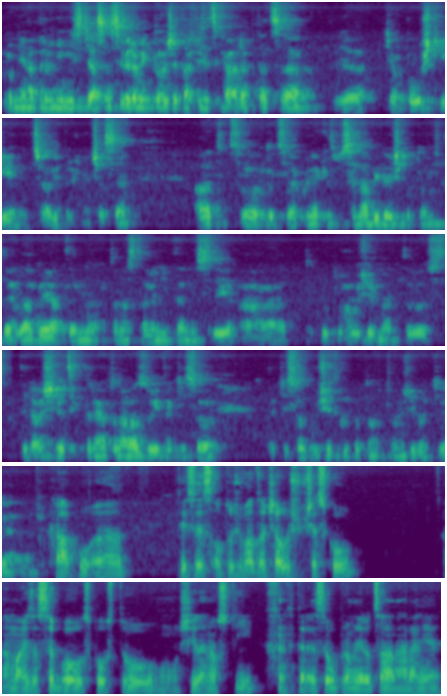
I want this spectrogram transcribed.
pro mě na prvním místě, já jsem si vědomý toho, že ta fyzická adaptace že tě opouští, třeba vyprchne časem, ale to, co, to, co jako nějakým způsobem nabídeš potom v té hlavě a ten, to nastavení té mysli a takovou tu houževnatost, ty další věci, které na to navazují, tak ti jsou, tak ti jsou k užitku potom v tom životě. Chápu. Eh, ty jsi otužovat začal už v Česku a máš za sebou spoustu šíleností, které jsou pro mě docela na hraně.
